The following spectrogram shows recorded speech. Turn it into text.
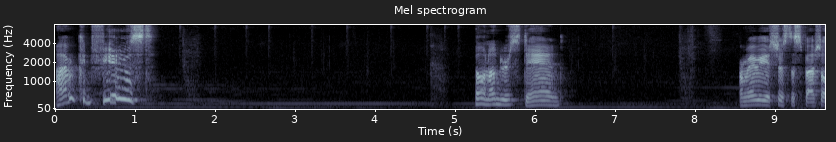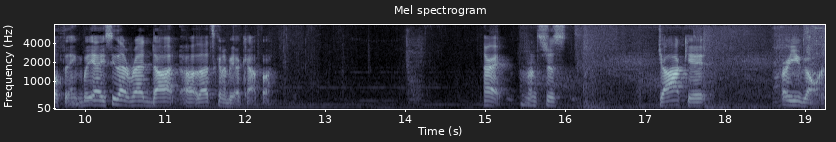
I'm confused. Don't understand. Or maybe it's just a special thing. But yeah, you see that red dot? Uh, that's going to be a kappa. Alright, let's just jock it. Where are you going?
